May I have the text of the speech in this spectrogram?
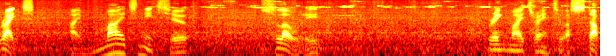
Right, I might need to slowly bring my train to a stop.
